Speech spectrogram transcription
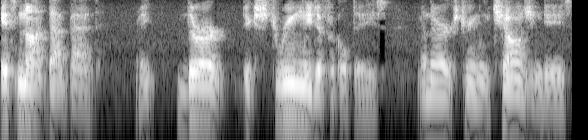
it's not that bad, right? There are extremely difficult days, and there are extremely challenging days,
